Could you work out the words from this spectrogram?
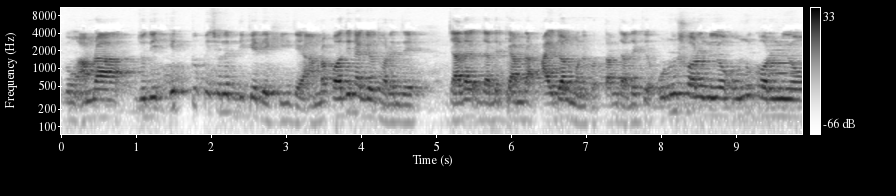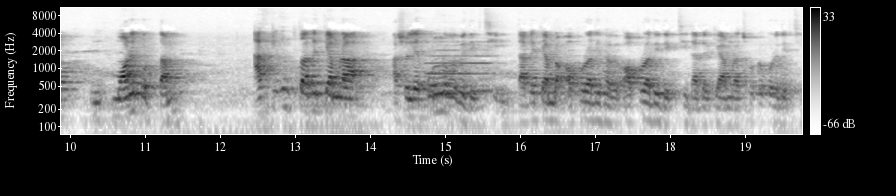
এবং আমরা যদি একটু পেছনের দিকে দেখি যে, আমরা কদিন আগেও ধরেন যে যাদের যাদেরকে আমরা আইডল মনে করতাম, যাদেরকে অনুসরণীয়, অনুকরণীয় মনে করতাম, আজকে কিন্তু তাদেরকে আমরা আসলে অন্যভাবে দেখছি। তাদেরকে আমরা অপরাধীভাবে, অপরাধী দেখছি। তাদেরকে আমরা ছোট করে দেখছি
